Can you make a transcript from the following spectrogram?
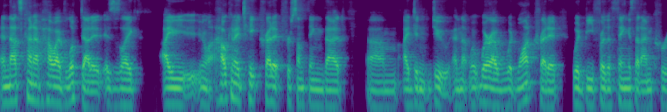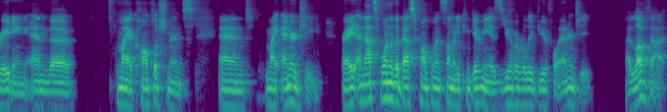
And that's kind of how i've looked at it is like i you know how can i take credit for something that um, I didn't do, and that where I would want credit would be for the things that I'm creating and the my accomplishments and my energy, right? And that's one of the best compliments somebody can give me is you have a really beautiful energy. I love that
